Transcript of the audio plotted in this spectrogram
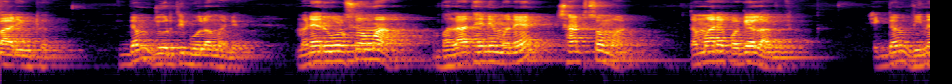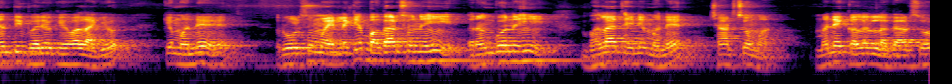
પાડી ઉઠ્યો. એકદમ જોરથી બોલવા માંડ્યો. મને રોડસોમાં ભલા થઈને મને છાંટસોમાં તમારે પગે લાગુ છું. એકદમ વિનંતી ભર્યો કહેવા લાગ્યો કે મને રોડસોમાં એટલે કે બગાડશો નહીં, રંગો નહીં, ભલા થઈને મને છાંટસોમાં મને કલર લગાડશો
